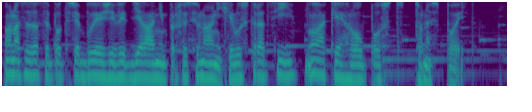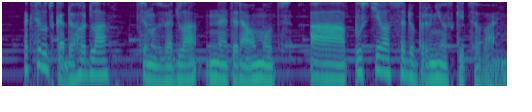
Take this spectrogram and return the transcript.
Ona se zase potřebuje živit děláním profesionálních ilustrací, no tak je hloupost to nespojit. Tak se Ludka dohodla, cenu zvedla, ne teda o moc, a pustila se do prvního skicování.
